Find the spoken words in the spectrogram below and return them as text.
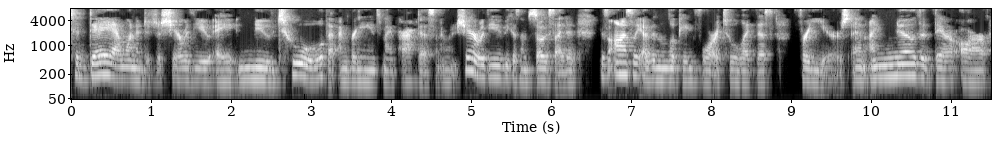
today I wanted to just share with you a new tool that I'm bringing into my practice and I want to share with you because I'm so excited. Because honestly I've been looking for a tool like this for years. And I know that there are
